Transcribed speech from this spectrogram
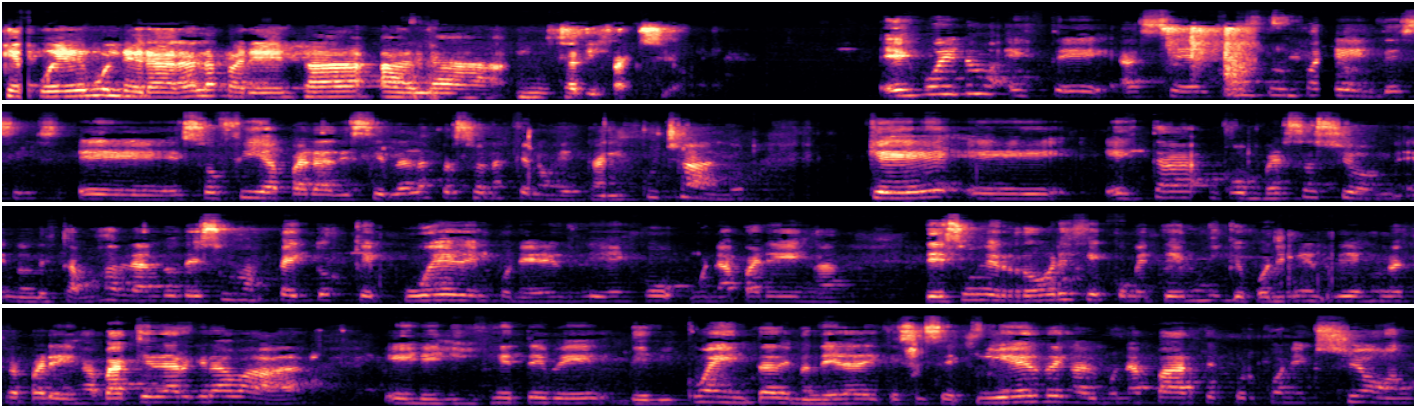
que puede vulnerar a la pareja a la insatisfacción. Es bueno este, hacer un paréntesis, eh, Sofía, para decirle a las personas que nos están escuchando que eh, esta conversación en donde estamos hablando de esos aspectos que pueden poner en riesgo una pareja, de esos errores que cometemos y que ponen en riesgo nuestra pareja, va a quedar grabada en el IGTV de mi cuenta, de manera de que si se pierde en alguna parte por conexión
